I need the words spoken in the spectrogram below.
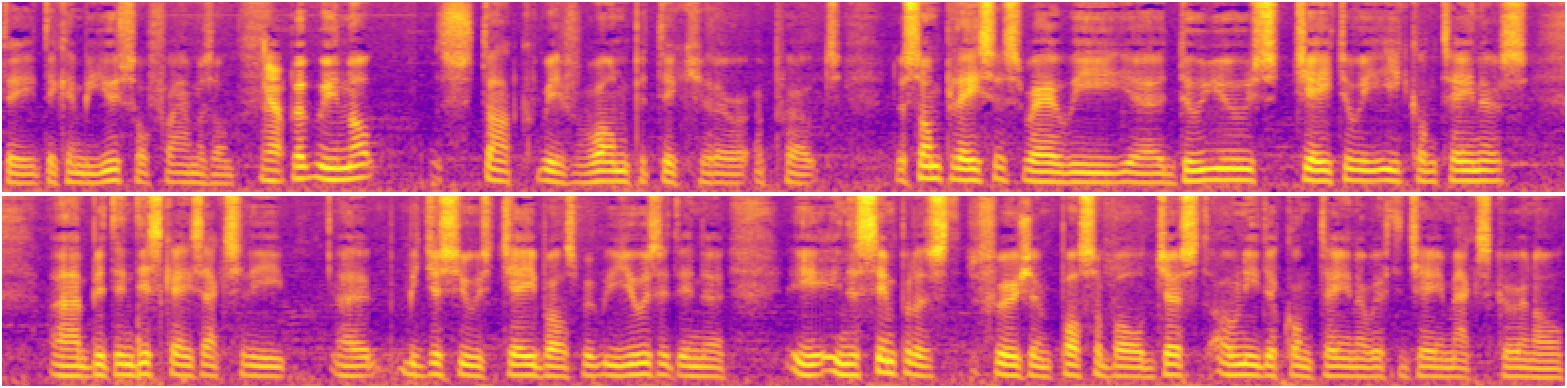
they, they can be useful for Amazon. Yep. But we're not stuck with one particular approach. There's some places where we uh, do use J2EE containers, uh, but in this case, actually, uh, we just use JBoss, but we use it in the in the simplest version possible, just only the container with the JMX kernel.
